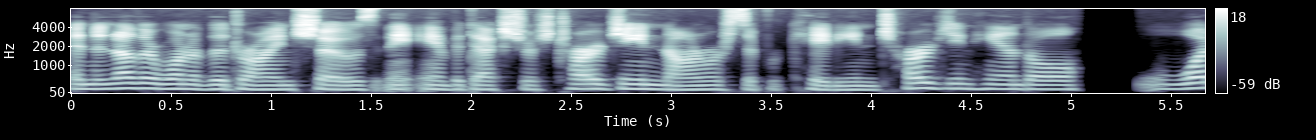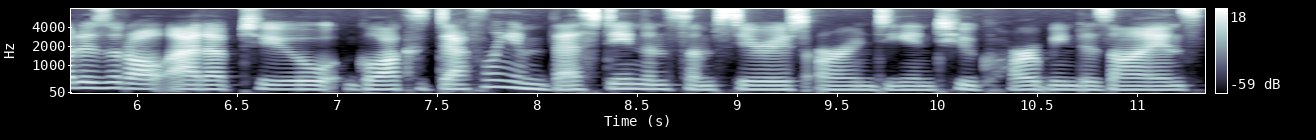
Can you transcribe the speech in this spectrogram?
And another one of the drawings shows an ambidextrous charging, non reciprocating charging handle. What does it all add up to? Glock's definitely investing in some serious R&D into carbine designs.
